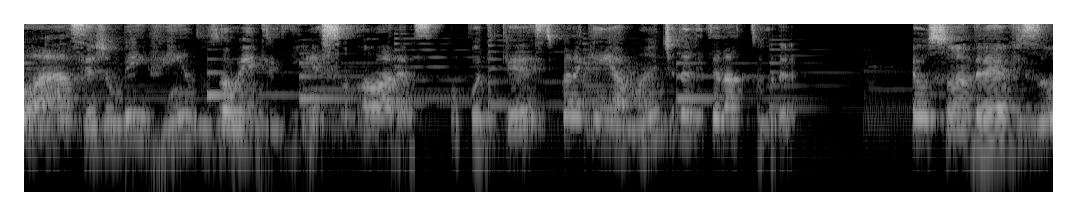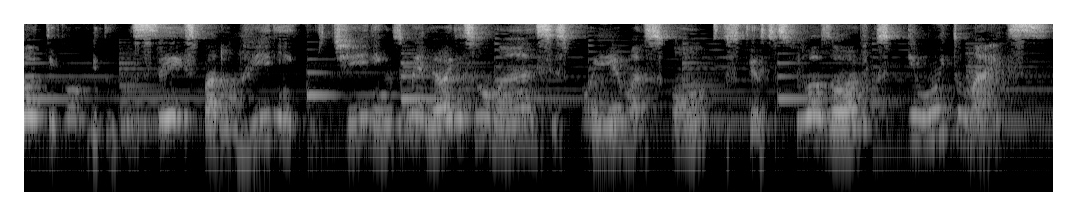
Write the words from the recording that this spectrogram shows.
Olá, sejam bem-vindos ao Entre Linhas Sonoras, um podcast para quem é amante da literatura. Eu sou Andréa Visoto e convido vocês para ouvirem e curtirem os melhores romances, poemas, contos, textos filosóficos e muito mais.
